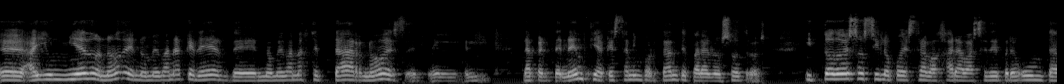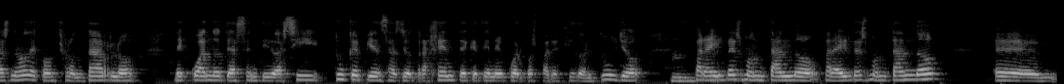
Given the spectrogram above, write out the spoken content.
eh, hay un miedo, ¿no? De no me van a querer, de no me van a aceptar, ¿no? Es el, la pertenencia que es tan importante para nosotros. Y todo eso sí lo puedes trabajar a base de preguntas, ¿no? De confrontarlo, de cuándo te has sentido así, tú qué piensas de otra gente que tiene cuerpos parecidos al tuyo, para ir desmontando, para ir desmontando eh,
